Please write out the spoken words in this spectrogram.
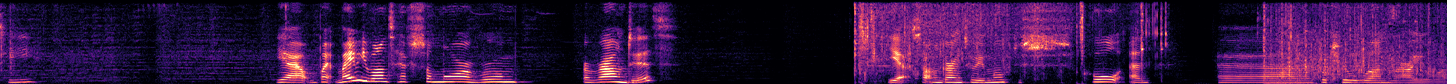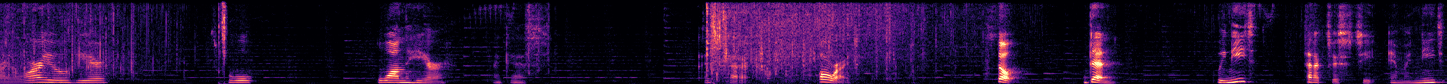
T. Yeah, maybe we want to have some more room around it. Yeah, so I'm going to remove the school and uh, put you one. Where are you? Where are you? Where are you? Here. One here, I guess. It's better. Alright. So, then we need electricity and we need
